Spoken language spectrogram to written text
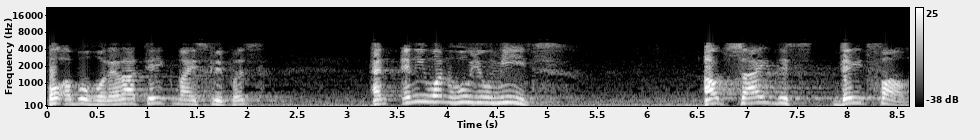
O Abu Huraira, take my slippers, and anyone who you meet outside this date farm,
